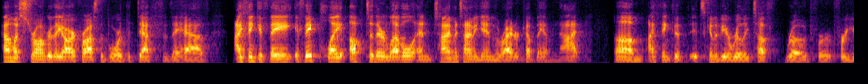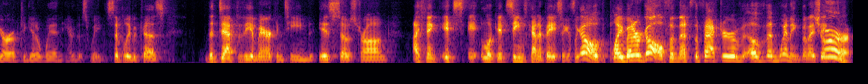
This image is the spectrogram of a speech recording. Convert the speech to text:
how much stronger they are across the board, the depth that they have. I think if they if they play up to their level, and time and time again, the Ryder Cup they have not. Um, I think that it's going to be a really tough road for for Europe to get a win here this week, simply because the depth of the American team is so strong. I think it's it, look. It seems kind of basic. It's like, oh, play better golf, and that's the factor of, of them winning. But I sure. think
